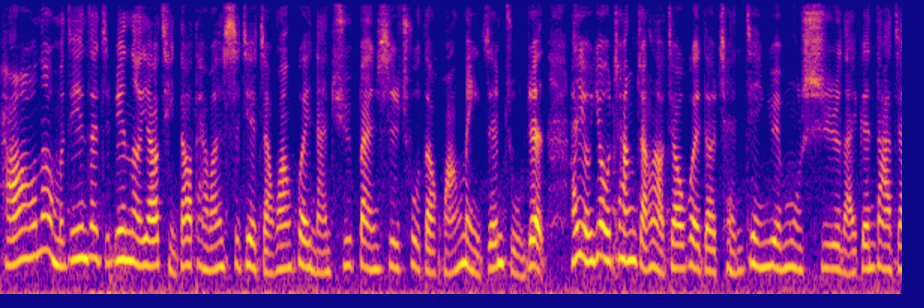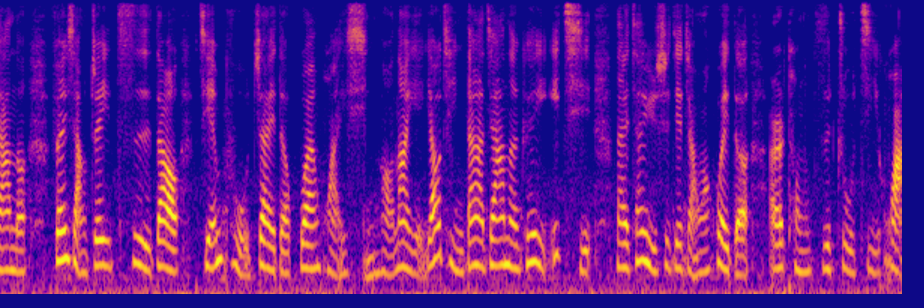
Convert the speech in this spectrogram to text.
好。那我们今天在这边呢，邀请到台湾世界展望会南区办事处的黄美珍主任，还有右昌长老教会的陈建岳牧师来跟大家呢分享这一次到柬埔寨的关怀行哈。那也邀请大家呢可以一起来参与世界展望会的儿童资助计划。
